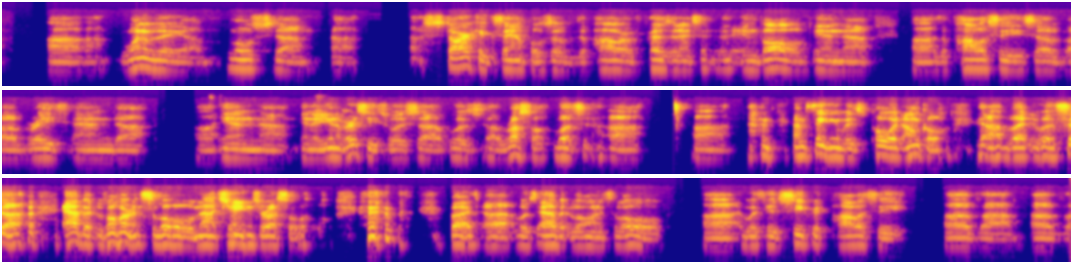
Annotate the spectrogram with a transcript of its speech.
uh, one of the most stark examples of the power of presidents involved in the policies of, of race and in in the universities was was Russell was uh, I'm thinking of his poet uncle, uh, but it was uh, Abbott Lawrence Lowell, not James Russell, but uh, was Abbott Lawrence Lowell uh, with his secret policy of, uh, of,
